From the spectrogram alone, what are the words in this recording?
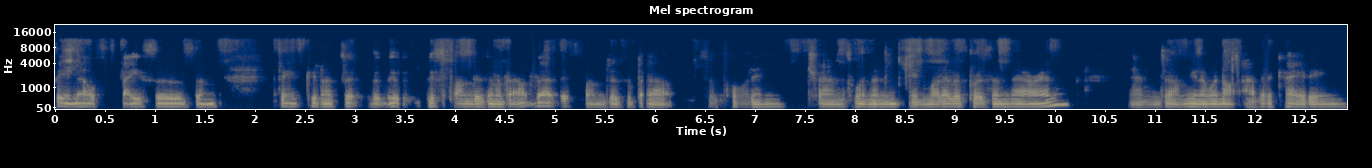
female spaces. And I think, you know, that this fund isn't about that. This fund is about supporting trans women in whatever prison they're in. And, um, you know, we're not advocating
